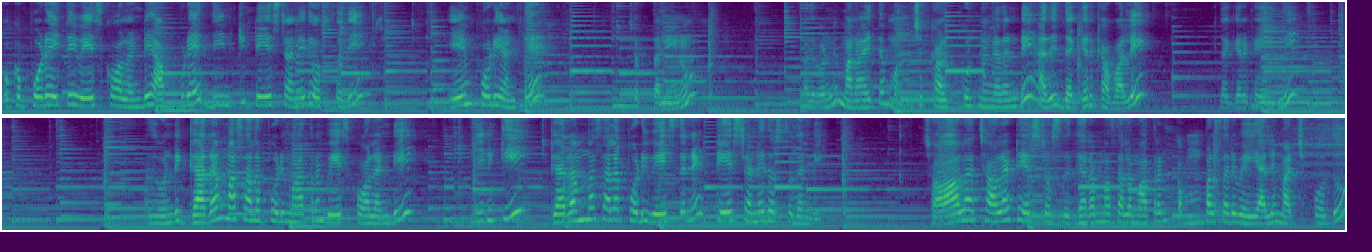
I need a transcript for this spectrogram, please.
ఒక పొడి అయితే వేసుకోవాలండి. అప్పుడే దీనికి టేస్ట్ అనేది వస్తుంది. ఏం పొడి అంటే చెప్తా నేను. అదిగోండి మనం అయితే మంచిగా కలుపుకుంటున్నాం కదండి. అది దగ్గరికి అవ్వాలి. దగ్గరికి అయింది. అదిగోండి గరం మసాలా పొడి మాత్రం వేసుకోవాలండి. దీనికి గరం మసాలా పొడి వేస్తేనే టేస్ట్ అనేది వస్తుందండి. చాలా చాలా టేస్ట్ వస్తుంది. గరం మసాలా మాత్రం కంపల్సరీ వేయాలి మర్చిపోద్దు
